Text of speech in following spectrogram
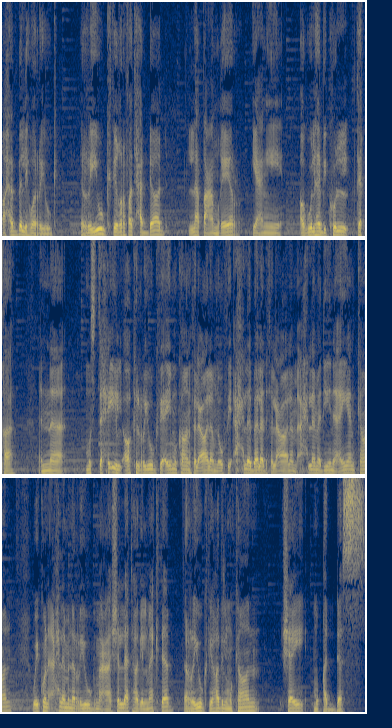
أحب اللي هو الريوق. الريوق في غرفة حداد له طعم غير يعني أقولها بكل ثقة أن مستحيل آكل ريوق في أي مكان في العالم لو في أحلى بلد في العالم أحلى مدينة أيا كان ويكون أحلى من الريوق مع شلة هذه المكتب. الريوق في هذا المكان شيء مقدس.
